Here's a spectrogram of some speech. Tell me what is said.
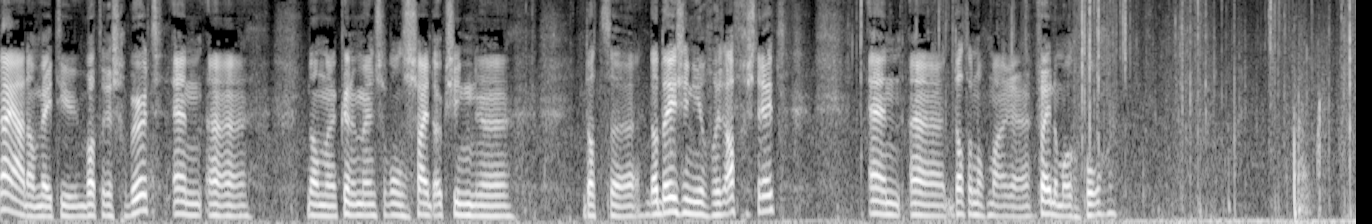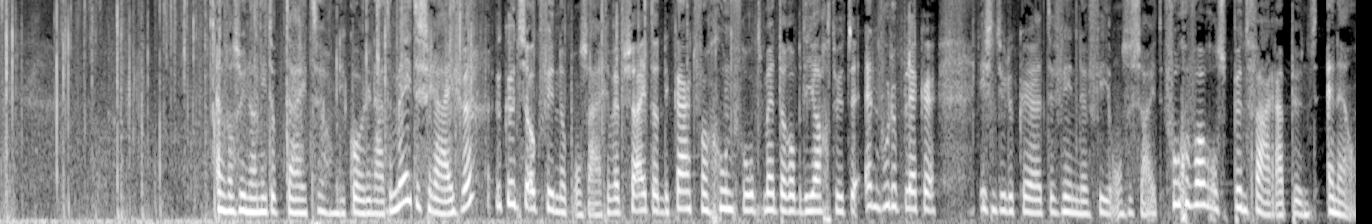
Nou ja, dan weet hij wat er is gebeurd. En uh, dan uh, kunnen mensen op onze site ook zien uh, dat, dat deze in ieder geval is afgestreept. En dat er nog maar vele mogen volgen. En was u nou niet op tijd om die coördinaten mee te schrijven? U kunt ze ook vinden op onze eigen website. De kaart van Groenfront met daarop de jachthutten en voederplekken... is natuurlijk te vinden via onze site vroegevogels.vara.nl.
